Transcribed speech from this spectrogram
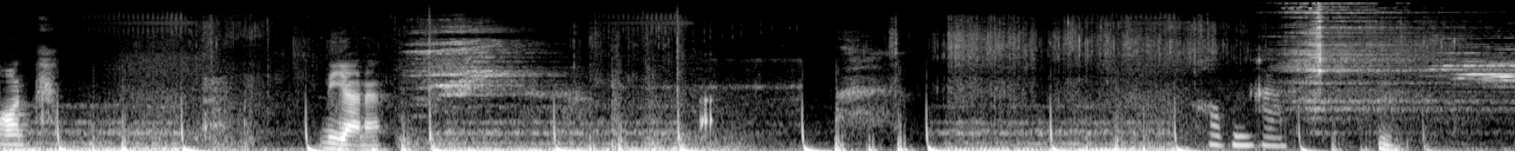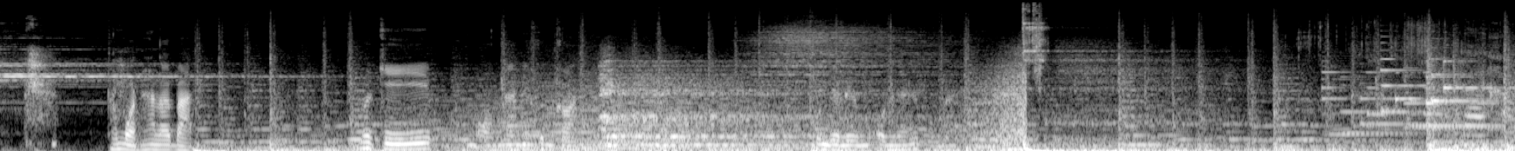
ออน นี่ยานะ ขอบคุณค่ะ ทั้งหมด 500 บาท เมื่อกี้ผมโอนเงินให้คุณก่อน คุณอย่าลืมโอนเงินให้ผมนะได้ค่ะ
